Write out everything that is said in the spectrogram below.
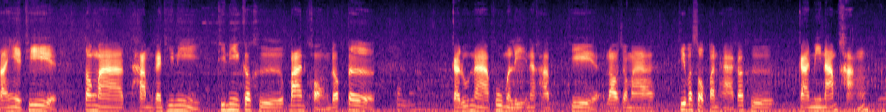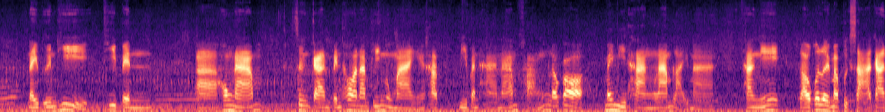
สาเหตุที่ต้องมาทำกันที่นี่ที่นี่ก็คือบ้านของดรกรุณาผู้มลินะครับ ที่เราจะมาที่ประสบปัญหาก็คือ การมีน้ำขังในพื้นที่ที่เป็นห้องน้ำ ซึ่งการเป็นท่อน้ำทิ้งลงมาอย่างเงี้ยครับมีปัญหาน้ำขังแล้วก็ไม่มีทางน้ำไหลมา ทางนี้เราก็เลยมาปรึกษากัน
